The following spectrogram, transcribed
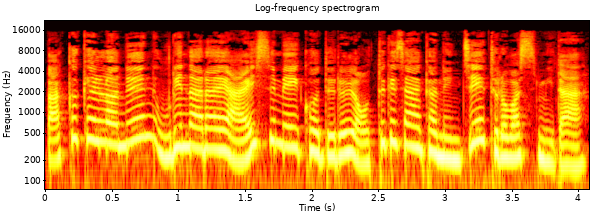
마크 켈런은 우리나라의 ice maker들을 어떻게 생각하는지 들어봤습니다.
